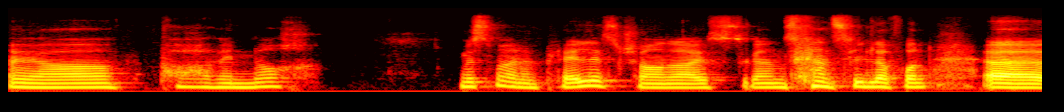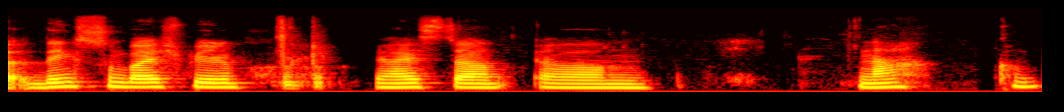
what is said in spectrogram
Ja, boah, wen noch? Müssen wir eine Playlist schauen, da ist ganz, ganz viel davon. Äh, Dings zum Beispiel, wie heißt der? Ähm, na, komm.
